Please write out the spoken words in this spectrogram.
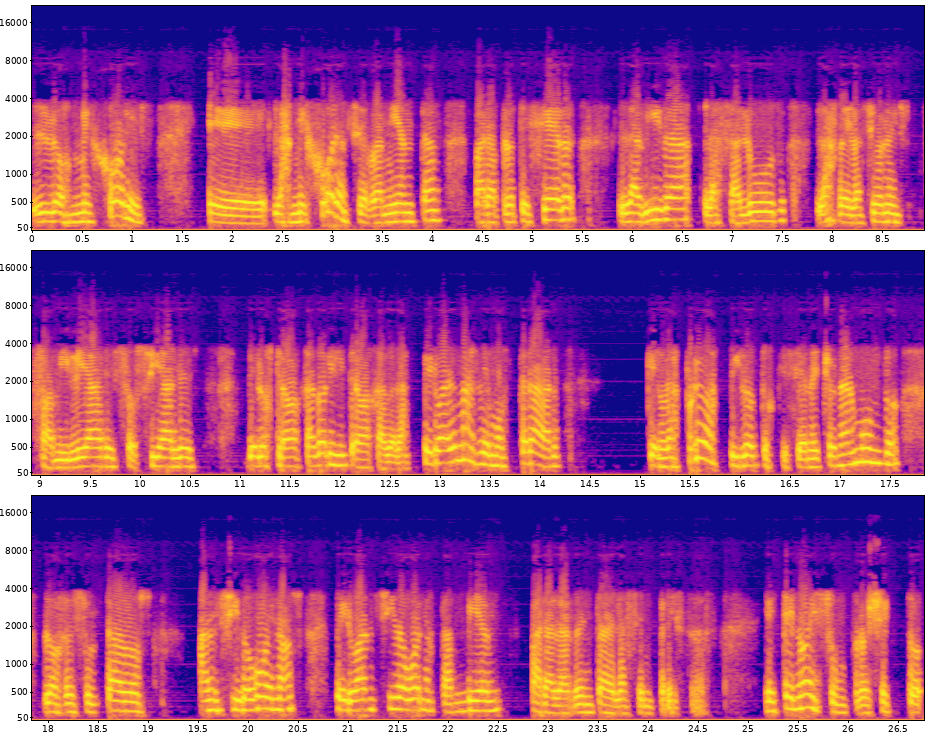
los mejores, las mejores herramientas para proteger la vida, la salud, las relaciones familiares, sociales de los trabajadores y trabajadoras, pero además demostrar que en las pruebas pilotos que se han hecho en el mundo, los resultados han sido buenos, pero han sido buenos también para la renta de las empresas. Este no es un proyecto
